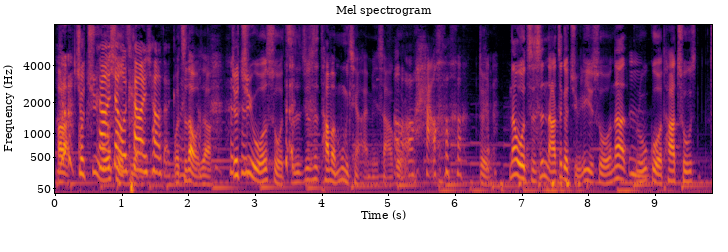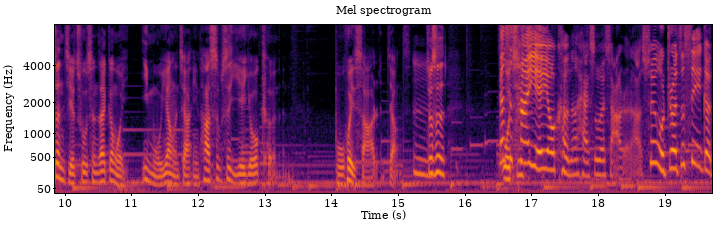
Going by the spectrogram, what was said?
好了，就据我开玩笑，我开玩笑的。我知道，我知道。就据我所知，就是他们目前还没杀过人。哦，好。对，那我只是拿这个举例说，那如果他出郑杰出生在跟我一模一样的家庭，他是不是也有可能不会杀人这样子？嗯，就是，但是他也有可能还是会杀人啊，所以我觉得这是一个。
